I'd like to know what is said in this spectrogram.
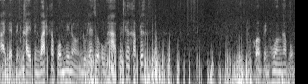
อาจจะเป็นไข้เป็นวัดครับผมพี่น้องดูแลสุขภาพด้วยเถอะครับเด้อด้วยความเป็นห่วงครับผม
